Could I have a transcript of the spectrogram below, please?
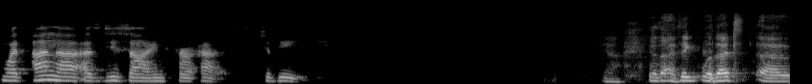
what Allah has designed for us to be. Yeah, and I think well that's uh,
